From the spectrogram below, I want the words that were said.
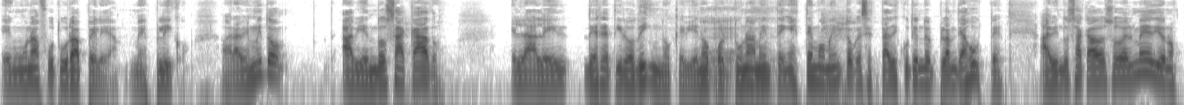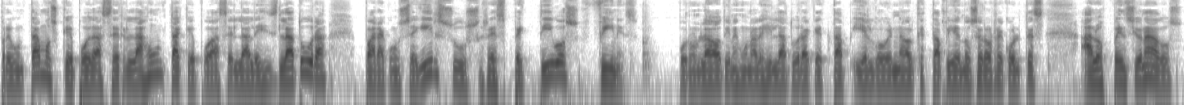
en una futura pelea. Me explico. Ahora mismo, habiendo sacado la ley de retiro digno que viene oportunamente en este momento que se está discutiendo el plan de ajuste, habiendo sacado eso del medio, nos preguntamos qué puede hacer la Junta, qué puede hacer la legislatura para conseguir sus respectivos fines. Por un lado tienes una legislatura que está y el gobernador que está pidiendo cero recortes a los pensionados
